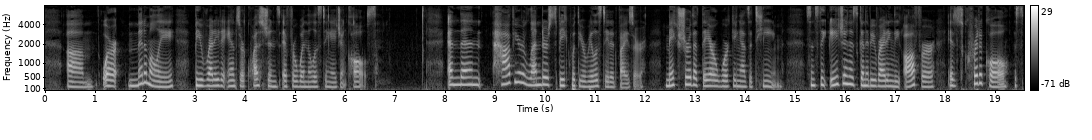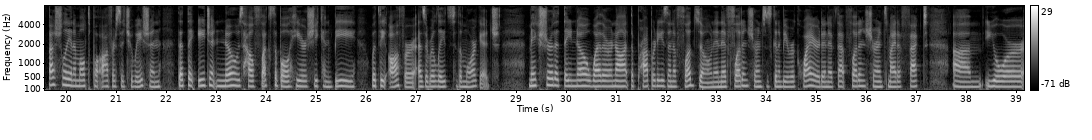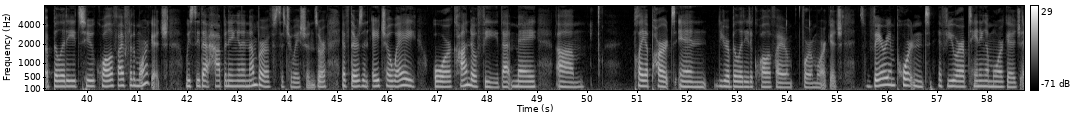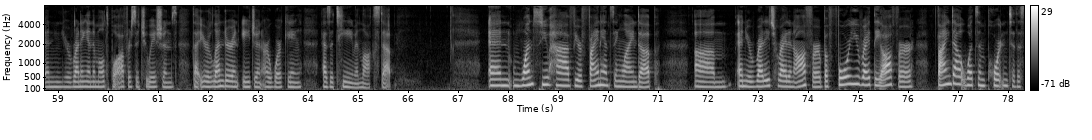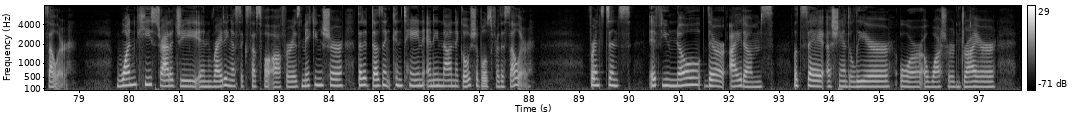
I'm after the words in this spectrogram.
um, or minimally be ready to answer questions if or when the listing agent calls. And then have your lender speak with your real estate advisor. Make sure that they are working as a team. Since the agent is going to be writing the offer, it's critical, especially in a multiple offer situation, that the agent knows how flexible he or she can be with the offer as it relates to the mortgage. Make sure that they know whether or not the property is in a flood zone and if flood insurance is going to be required and if that flood insurance might affect um, your ability to qualify for the mortgage. We see that happening in a number of situations, or if there's an HOA or condo fee that may um, play a part in your ability to qualify for a mortgage. It's very important if you are obtaining a mortgage and you're running into multiple offer situations that your lender and agent are working as a team in lockstep. And once you have your financing lined up um, and you're ready to write an offer, before you write the offer, find out what's important to the seller. One key strategy in writing a successful offer is making sure that it doesn't contain any non negotiables for the seller. For instance, if you know there are items, let's say a chandelier or a washer and dryer,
